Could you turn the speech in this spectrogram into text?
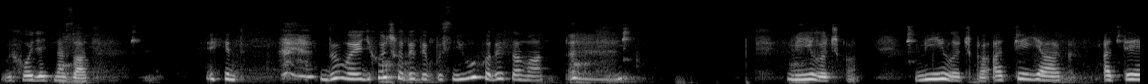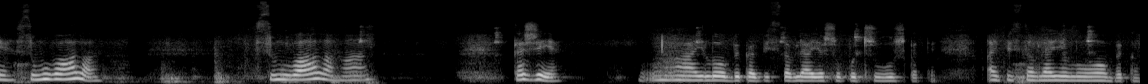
виходять назад. І думають, хочеш ходити по снігу, ходи сама. Мілочка, мілочка, а ти як? А ти сумувала? Сумувала, га? Кажи. Ай, лобика підставляє, що почушкати. Ай, підставляє лобика.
